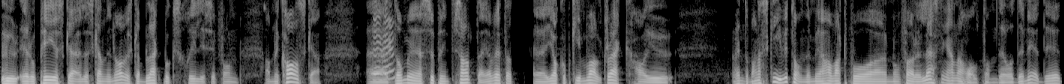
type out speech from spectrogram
hur europeiska eller skandinaviska black books skiljer sig från amerikanska. Mhm. De är superintressanta. Jag vet att eh, Jakob Kimwall Track har ju jag vet inte om han har skrivit om det, men jag har varit på någon föreläsning han har hållit om det och den är, det,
